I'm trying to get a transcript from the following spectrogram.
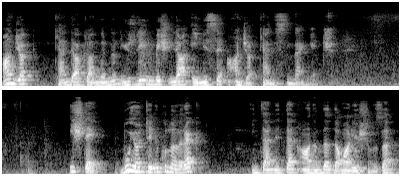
ancak kendi akranlarının %25 ila 50'si ancak kendisinden genç. İşte bu yöntemi kullanarak internetten anında damar yaşınıza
